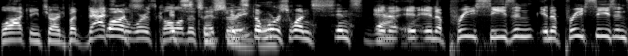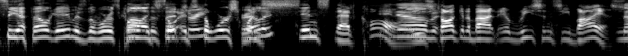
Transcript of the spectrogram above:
blocking charge, but that's Well, the worst call of the century. It's the worst one since that. in a, in, in a preseason in a preseason CFL game is the worst call well, of the it's, the, century. it's the worst really? one since that call. No, He's but- talking about a recency bias. No,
